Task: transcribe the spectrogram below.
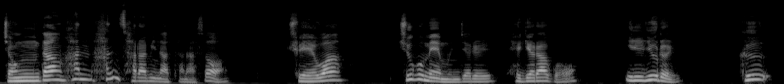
정당한 한 사람이 나타나서 죄와 죽음의 문제를 해결하고 인류를 그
